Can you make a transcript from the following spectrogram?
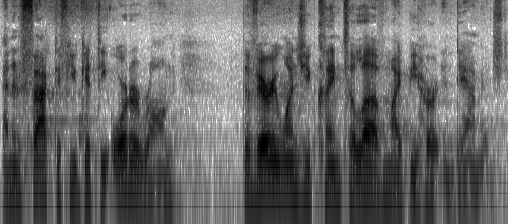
And in fact, if you get the order wrong, the very ones you claim to love might be hurt and damaged.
